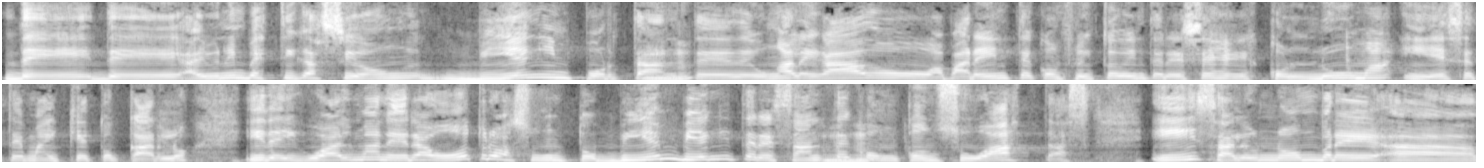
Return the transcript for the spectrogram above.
de, de- hay una investigación bien importante de un alegado o aparente conflicto de intereses con Luma y ese tema hay que tocarlo. Y de igual manera otro asunto bien, bien interesante con, con subastas. Y sale un nombre a,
